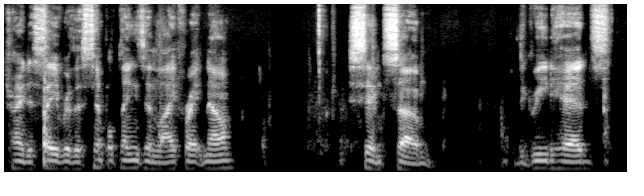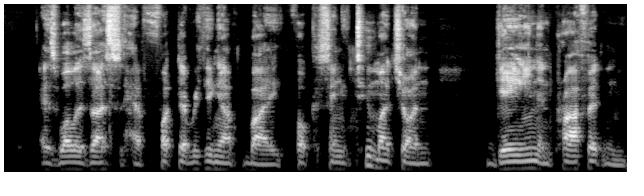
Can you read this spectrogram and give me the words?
Trying to savor the simple things in life right now, since um, the greed heads, as well as us, have fucked everything up by focusing too much on gain and profit, and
